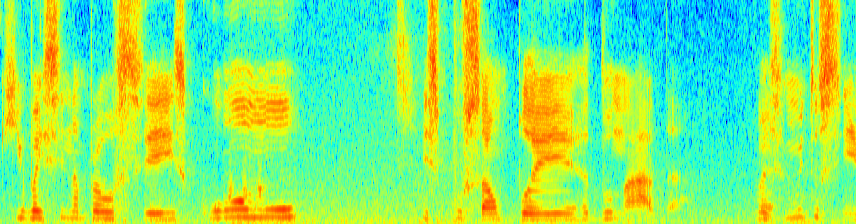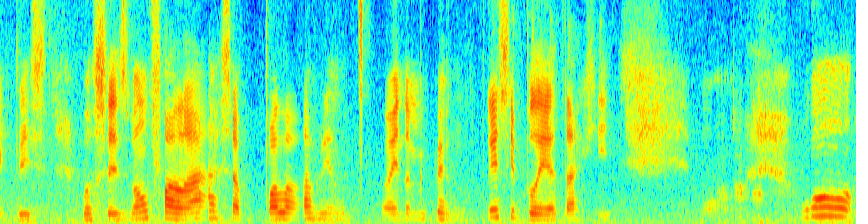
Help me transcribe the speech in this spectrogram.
que vai ensinar pra vocês como expulsar um player do nada. Vai ser muito simples. Vocês vão falar essa palavrinha. Eu ainda me pergunto, por que esse player tá aqui? Uma,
